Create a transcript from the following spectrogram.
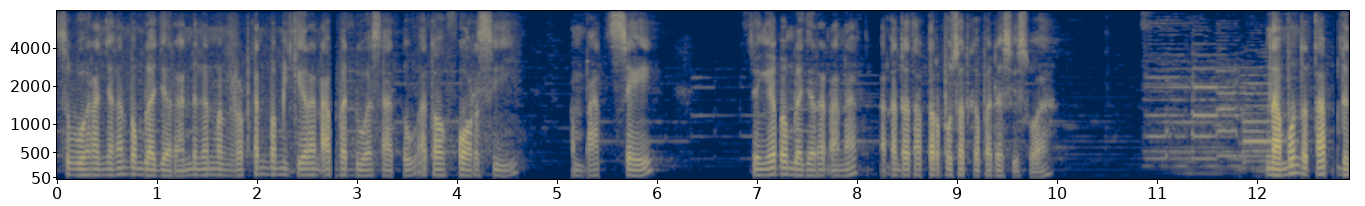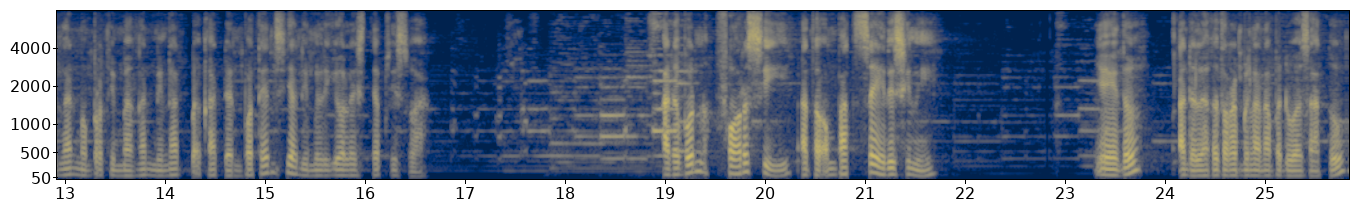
sebuah rancangan pembelajaran dengan menerapkan pemikiran abad 21 atau 4C, 4C, sehingga pembelajaran anak akan tetap terpusat kepada siswa, namun tetap dengan mempertimbangkan minat, bakat, dan potensi yang dimiliki oleh setiap siswa. Adapun 4C atau 4C di sini yaitu adalah keterampilan abad 21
